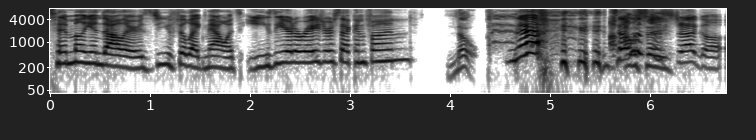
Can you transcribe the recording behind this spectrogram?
$10 million, do you feel like now it's easier to raise your second fund? No. Tell would us the struggle.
